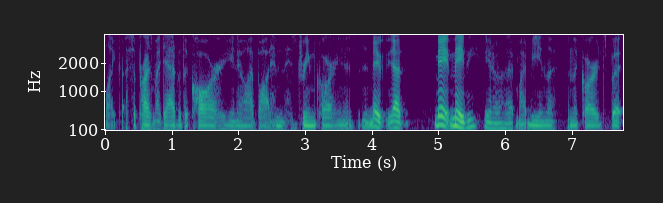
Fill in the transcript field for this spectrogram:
like I surprised my dad with a car. You know, I bought him his dream car. You know, and maybe that, may, maybe you know, that might be in the in the cards. But,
